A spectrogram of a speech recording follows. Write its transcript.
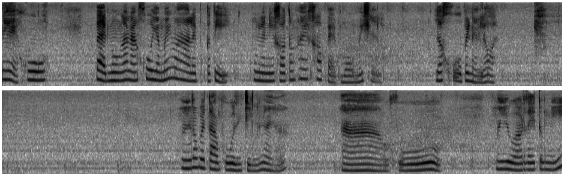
นี่ครูแปดโมงแล้วนะครูยังไม่มาเลยปกติโรงเรียนนี้เขาต้องให้เข้าแปดโมงไม่ใช่หรอแล้วครูไปไหนแล้วอะวันนี้ต้องไปตามครูจริงๆหรือไงฮะอ้าวครูมาอยู่อะไรตรงนี้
